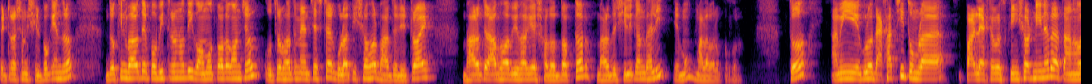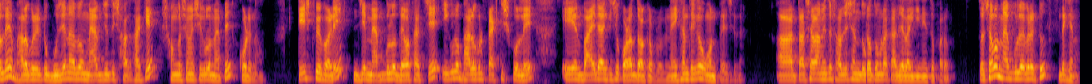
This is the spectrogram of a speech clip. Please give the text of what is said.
পেট্রোশন শিল্পকেন্দ্র। দক্ষিণ ভারতের পবিত্র নদী গম উৎপাদক অঞ্চল। উত্তর ভারতের ম্যানচেস্টার, গোলাপি শহর, ভারতের ডিট্রয়েট। ভারতের আবহাওয়া বিভাগের সদর দপ্তর, ভারতের সিলিকন ভ্যালি এবং মালাবার উপকূল। তো আমি এগুলো দেখাচ্ছি, তোমরা পারলে একটা করে স্ক্রিনশট নিয়ে নেবে, আর তা নাহলে ভালো করে একটু বুঝে নাও এবং ম্যাপ যদি থাকে, সঙ্গে সঙ্গে সেগুলো ম্যাপে করে নাও। টেস্ট পেপারে যে ম্যাপগুলো দেওয়া থাকছে, এগুলো ভালো করে প্র্যাকটিস করলে এর বাইরে আর কিছু করার দরকার পড়বে না, এখান থেকেও মন পেয়ে যাবে। আর তাছাড়া আমি তো সাজেশন দেবো তোমরা কাজে লাগিয়ে নিতে পারো। তো চলো ম্যাপগুলো এবার একটু দেখে নাও।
